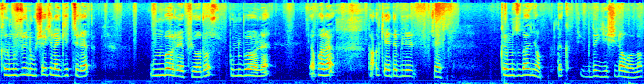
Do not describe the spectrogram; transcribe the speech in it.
Kırmızı bu şekilde getirip bunu böyle yapıyoruz. Bunu böyle yaparak tank edebileceğiz. Kırmızıdan yaptık. Bir de yeşil alalım.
